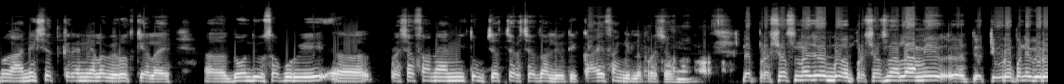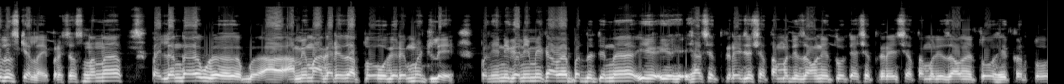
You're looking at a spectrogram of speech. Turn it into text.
मग अनेक शेतकऱ्यांनी याला विरोध केला आहे दोन दिवसापूर्वी प्रशासनाने तुमच्या चर्चा झाली होती. काय सांगितलं प्रशासनाने? नाही प्रशासनाच्या प्रशासनाला आम्ही तीव्रपणे विरोधच केलाय. प्रशासनानं पहिल्यांदा आम्ही माघारी जातो वगैरे म्हटले पण हे गनिमी काव्या पद्धतीनं ह्या शेतकऱ्याच्या शेतामध्ये जाऊन येतो त्या शेतकऱ्याच्या शेतामध्ये जाऊन येतो हे करतो.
